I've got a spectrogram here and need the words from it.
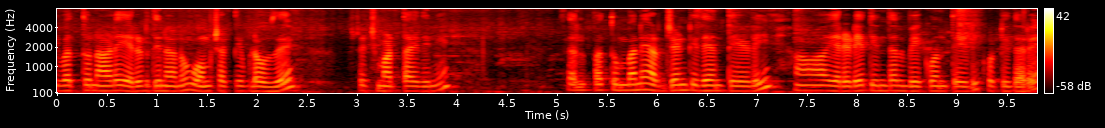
ಇವತ್ತು ನಾಳೆ ಎರಡು ದಿನವೂ ಓಂ ಶಕ್ತಿ ಬ್ಲೌಸೇ ಸ್ಟಿಚ್ ಮಾಡ್ತಾಯಿದ್ದೀನಿ ಸ್ವಲ್ಪ ತುಂಬಾ ಅರ್ಜೆಂಟ್ ಇದೆ ಅಂತೇಳಿ ಎರಡೇ ದಿನದಲ್ಲಿ ಬೇಕು ಅಂತೇಳಿ ಕೊಟ್ಟಿದ್ದಾರೆ.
